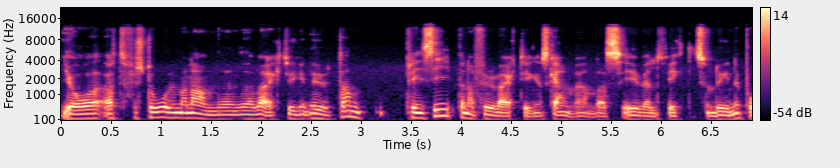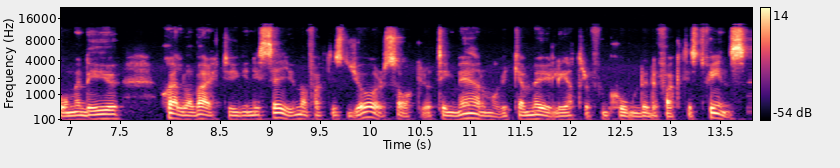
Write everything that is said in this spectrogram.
Ja, att förstå hur man använder verktygen utan principerna för hur verktygen ska användas är ju väldigt viktigt som du är inne på. Men det är ju själva verktygen i sig, hur man faktiskt gör saker och ting med dem och vilka möjligheter och funktioner det faktiskt finns.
